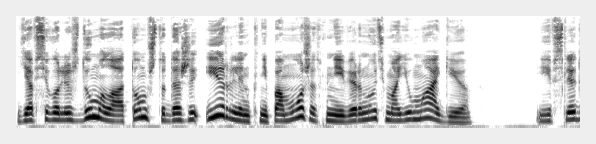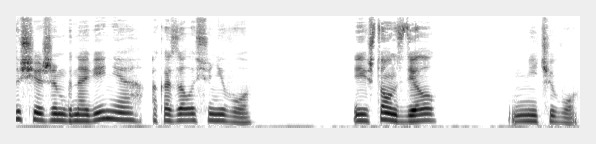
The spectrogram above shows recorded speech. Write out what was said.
Я всего лишь думала о том, что даже Ирлинг не поможет мне вернуть мою магию. И в следующее же мгновение оказалась у него. И что он сделал? Ничего.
